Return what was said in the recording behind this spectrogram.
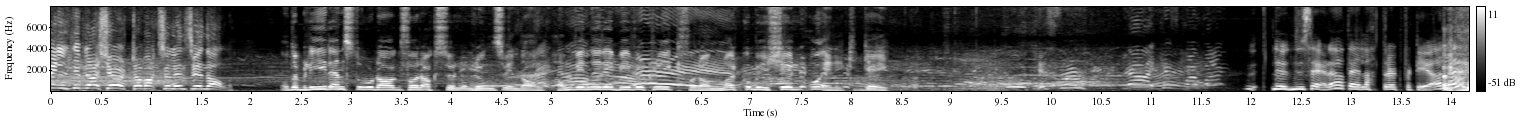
Veldig bra kjørt av Aksel Lund Svindal. Og det blir en stor dag for Aksel Lund Svindal. Han vinner i Beaver Creek foran Marco Büchel og Erik Gay. Du, du ser det at jeg er lettrørt for tida, eller?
